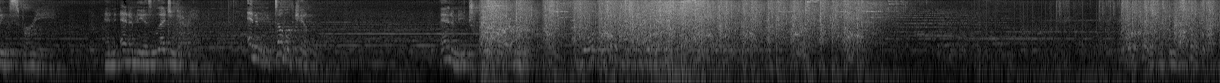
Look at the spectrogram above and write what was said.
killing spree. An enemy is legendary. Enemy double kill. Enemy triple. Your has been destroyed.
